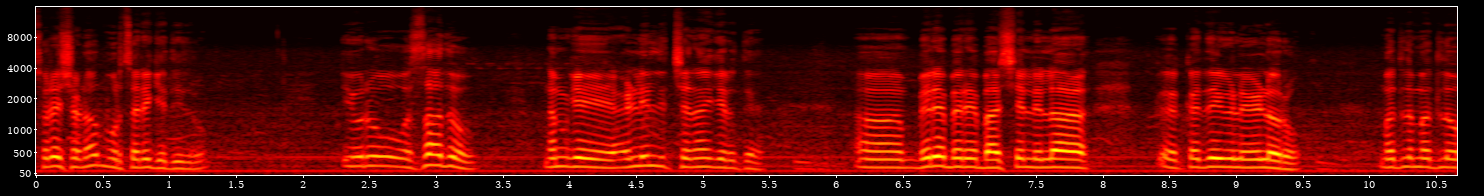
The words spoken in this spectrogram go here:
ಸುರೇಶ್ ಅಣ್ಣವ್ರು ಮೂರು ಸರಿ ಗೆದ್ದಿದ್ರು. ಇವರು ಹೊಸದು ನಮಗೆ ಹಳ್ಳಿಲಿ ಚೆನ್ನಾಗಿರುತ್ತೆ. ಬೇರೆ ಬೇರೆ ಭಾಷೆಯಲ್ಲೆಲ್ಲ ಕಥೆಗಳು ಹೇಳೋರು. ಮೊದಲು ಮೊದಲು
